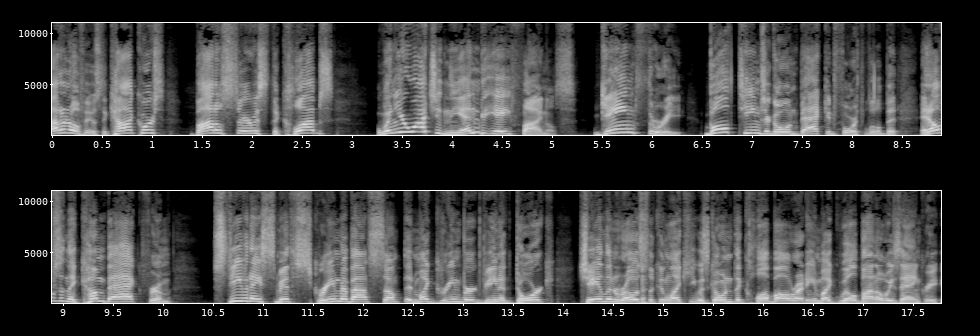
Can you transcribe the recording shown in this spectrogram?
I don't know if it was the concourse, bottle service, the clubs. When you're watching the NBA Finals, game three, both teams are going back and forth a little bit. And all of a sudden they come back from Stephen A. Smith screaming about something, Mike Greenberg being a dork, Jalen Rose looking like he was going to the club already, and Mike Wilbon always angry.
